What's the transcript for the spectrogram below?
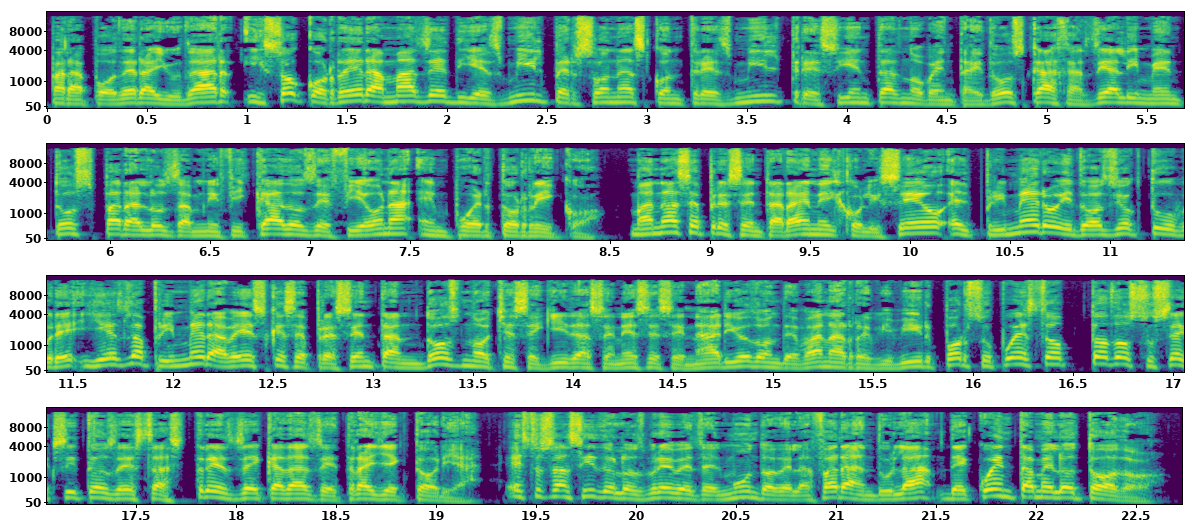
para poder ayudar y socorrer a más de 10.000 personas con 3.392 cajas de alimentos para los damnificados de Fiona en Puerto Rico. Maná se presentará en el Coliseo el primero y 2 de octubre y es la primera vez que se presentan dos noches seguidas en ese escenario donde van a revivir, por supuesto, todos sus éxitos de estas tres décadas de trayectoria. Estos han sido los breves del mundo de la farándula de Cuéntamelo Todo.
